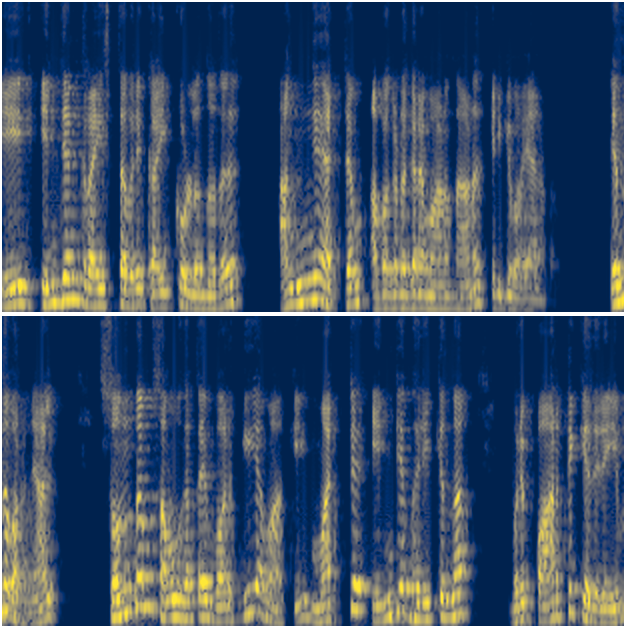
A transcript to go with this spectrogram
ഈ ഇന്ത്യൻ ക്രൈസ്തവർ കൈക്കൊള്ളുന്നത് അങ്ങേയറ്റം അപകടകരമാണെന്നാണ് എനിക്ക് പറയാനുള്ളത്. എന്ന് പറഞ്ഞാൽ സ്വന്തം സമൂഹത്തെ വർഗീയമാക്കി മറ്റ് ഇന്ത്യ ഭരിക്കുന്ന ഒരു പാർട്ടിക്കെതിരെയും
